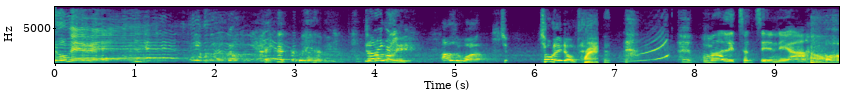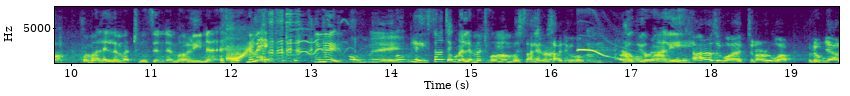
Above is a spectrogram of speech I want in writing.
တော့မယ်ပဲကျွန်တော်တို့လေအဲ့ဒါဆိုက ချုပ်လိုက်တော့မမလည်းချက်ချင်နေอ่ะမမလည်းလက်မထိုးချင်တယ်မောင်လေးနဲ့မမေမမေဟုတ်မေဟုတ်လေစောင့်ကြမှာလက်မထိုးမှာမဟုတ်စာဘူးချုပ်လားစာချုပ်ဟုတ်ဟုတ်ပြောတာလေအဲ့ဒါဆိုကကျွန်တော်တို့ကဘယ်လိုများ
